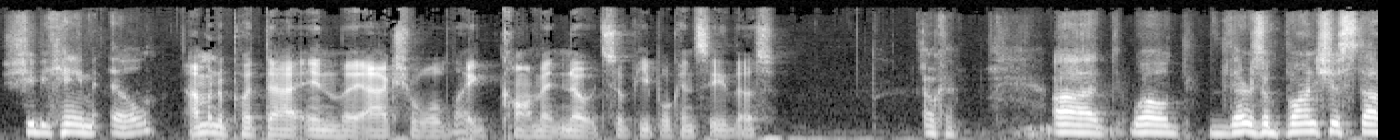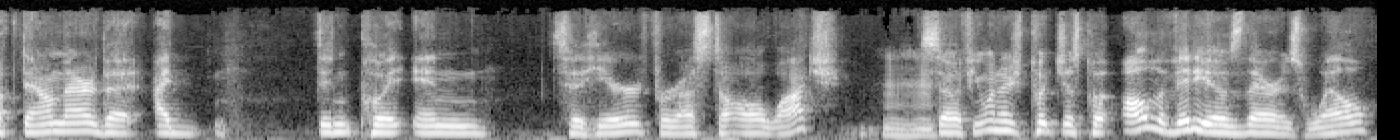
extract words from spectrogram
she became ill. i'm gonna put that in the actual like comment notes so people can see this Okay. Uh, well, there's a bunch of stuff down there that I didn't put in to here for us to all watch. Mm-hmm. So if you want to put just put all the videos there as well,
